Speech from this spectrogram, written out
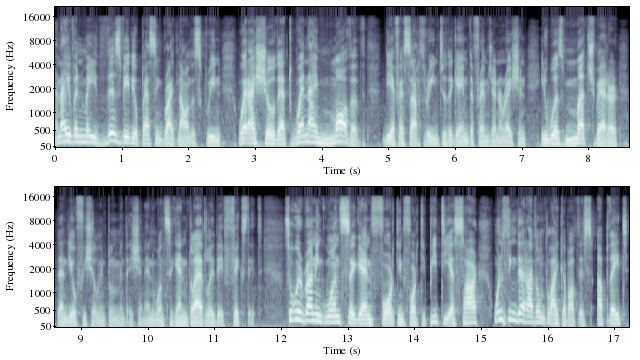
and I even made this video passing right now on the screen where I show that when I modded the FSR3 into the game, the frame generation, it was much better than the official implementation and once again gladly they fixed it. So we're running once again 1440p TSR. One thing that I don't like about this update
